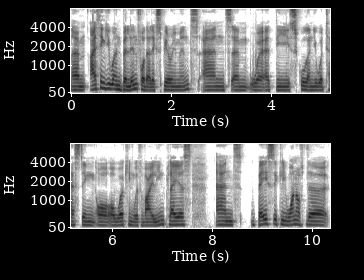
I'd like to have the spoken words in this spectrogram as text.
Um, I think you were in Berlin for that experiment and um, were at the school and you were testing or, or working with violin players. And basically, one of the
